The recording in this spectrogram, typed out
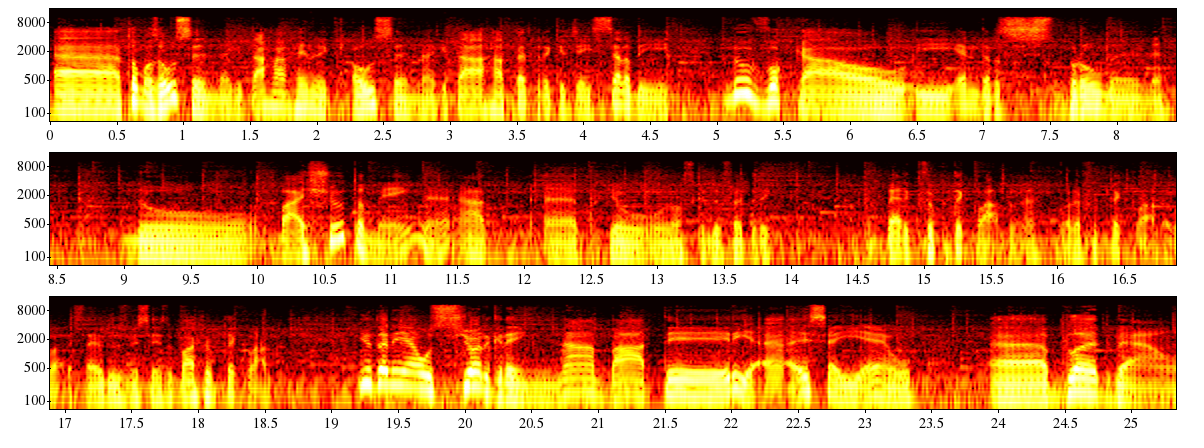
é... Thomas Olsen na guitarra, Henrik Olsen na guitarra, Patrick J. Selby no vocal e Anders Broman no baixo também, né? Ah, é, porque o, o, nosso querido Frederick Berg foi pro teclado, né? Agora foi pro teclado, agora saiu 2006 do baixo pro teclado. E o Daniel Sjorgren na bateria. Esse aí é o uh, Bloodbound.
